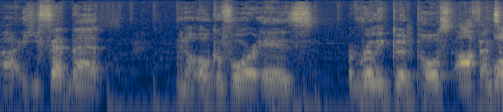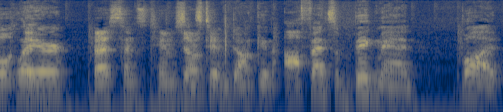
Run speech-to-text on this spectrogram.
Uh, he said that, you know, Okafor is a really good post offensive Well, player. Best since Tim since Duncan. Tim Duncan, offensive big man, but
